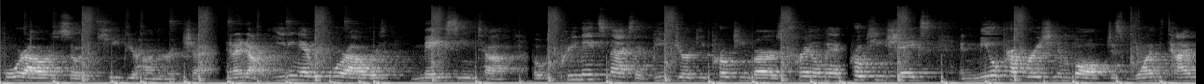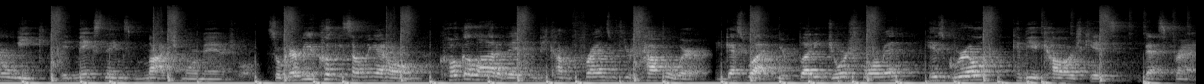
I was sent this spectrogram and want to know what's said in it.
four hours or so to keep your hunger in check. And I know, eating every four hours may seem tough, but with pre-made snacks like beef jerky, protein bars, trail mix, protein shakes, and meal preparation in bulk just one time a week, it makes things much more manageable. So whenever you're cooking something at home, cook a lot of it and become friends with your Tupperware. And guess what? Your buddy George Foreman, his grill can be a college kid's best friend.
